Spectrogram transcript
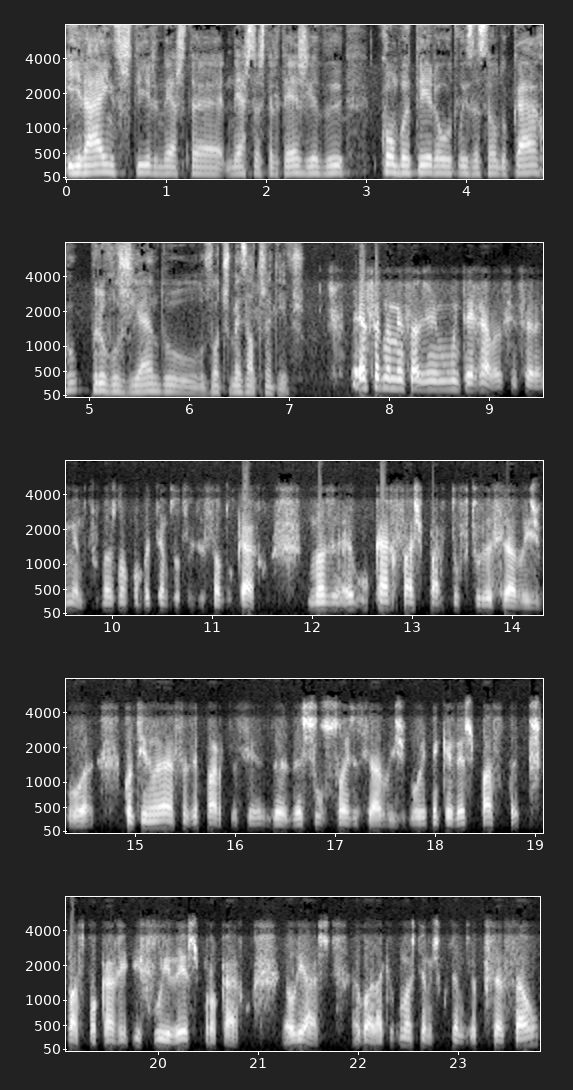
irá insistir nesta, nesta estratégia de combater a utilização do carro, privilegiando os outros meios alternativos. Essa é uma mensagem muito errada, sinceramente, porque nós não combatemos a utilização do carro. Nós, eh, o carro faz parte do futuro da cidade de Lisboa, continuará a fazer parte das soluções da cidade de Lisboa e tem que haver espaço, espaço para o carro e fluidez para o carro. Aliás, agora, aquilo que nós temos, que temos a percepção,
